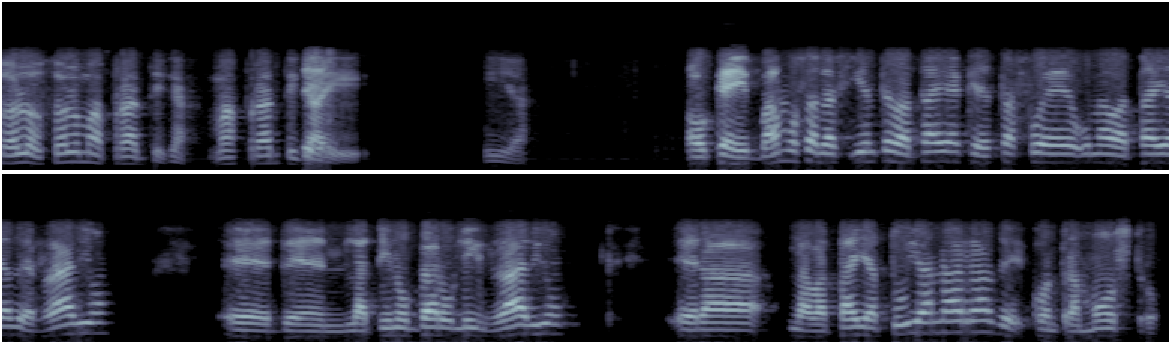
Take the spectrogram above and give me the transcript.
Solo, solo más práctica, más práctica y, y ya. Ok, vamos a la siguiente batalla, que esta fue una batalla de radio, eh, de Latino Battle League Radio. Era la batalla tuya, Narra, de, contra Monstruo.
